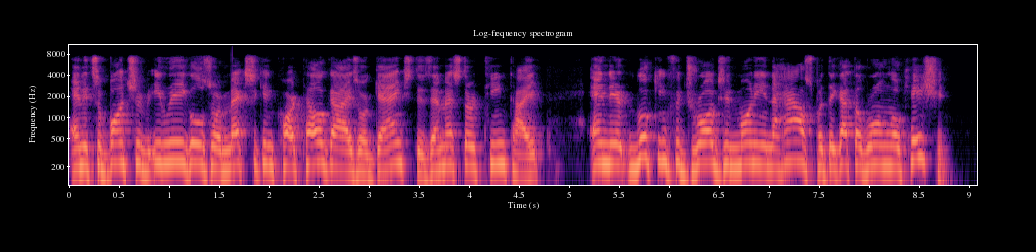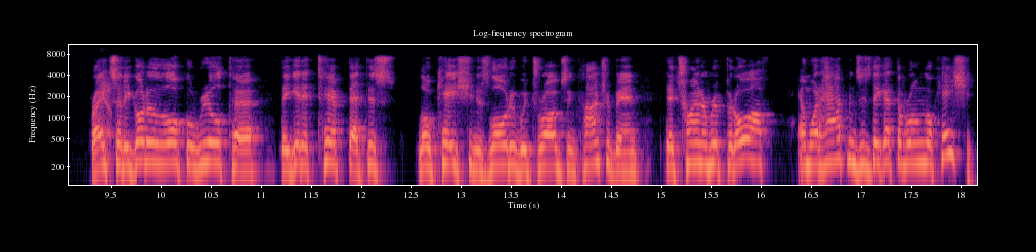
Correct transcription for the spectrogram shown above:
and it's a bunch of illegals or Mexican cartel guys or gangsters, MS-13 type, and they're looking for drugs and money in the house, but they got the wrong location right? Yep. So they go to the local realtor, they get a tip that this location is loaded with drugs and contraband. They're trying to rip it off. And what happens is they got the wrong location,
